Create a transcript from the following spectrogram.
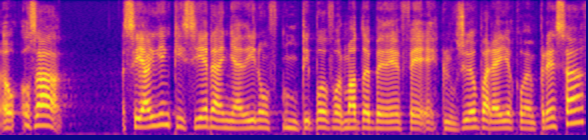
O, o sea, si alguien quisiera añadir un, un tipo de formato de PDF exclusivo para ellos como empresa,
